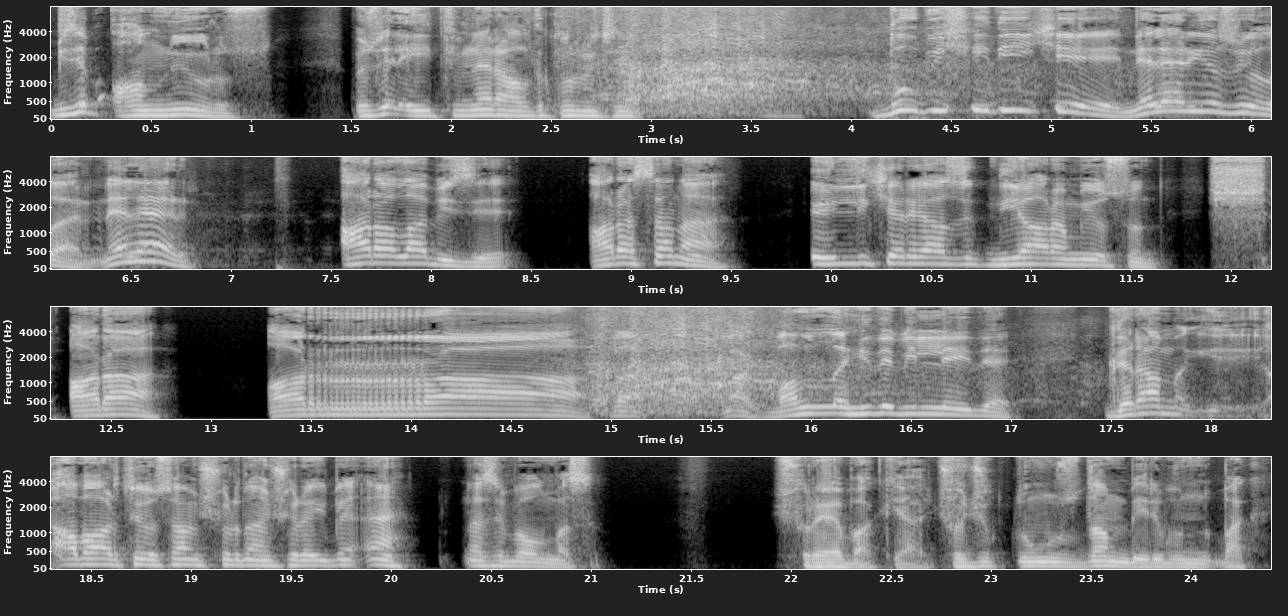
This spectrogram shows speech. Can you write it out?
biz hep anlıyoruz. Özel eğitimler aldık bunun için. Bu bir şey değil ki. Neler yazıyorlar? Neler? Arala bizi. Arasana. 50 kere yazdık niye aramıyorsun? Şş, ara. Ara. Bak, bak vallahi de billahi de. Gram abartıyorsam şuradan şurayı bir eh, nasip olmasın. Şuraya bak ya çocukluğumuzdan beri bunu bak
